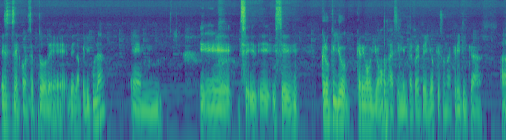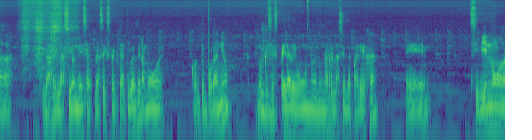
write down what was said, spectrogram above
ese es el concepto de, la película. Em, eh, eh, creo que yo, creo yo, así lo interpreté yo, que es una crítica a las relaciones y a las expectativas del amor contemporáneo, lo que se espera de uno en una relación de pareja eh, si bien no,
